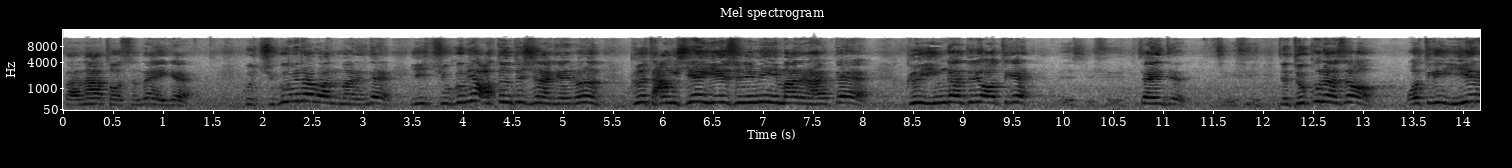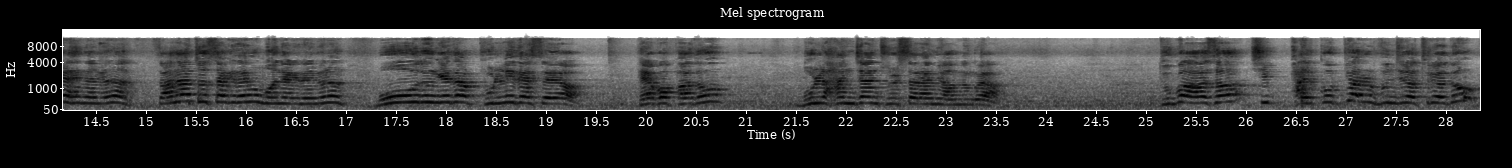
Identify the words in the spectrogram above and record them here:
사나토스인데 이게 그 죽음이라고 하는 말인데 이 죽음이 어떤 뜻이 나냐면은 그 당시에 예수님이 이 말을 할 때 그 인간들이 어떻게 자 이제 이제 듣고 나서 어떻게 이해를 했냐면은 사나토스 하게 되면 뭐냐 하게 되면은 모든 게 다 분리됐어요. 배고파도 물 한 잔 줄 사람이 없는 거야. 누가 와서 집 밟고 뼈를 분질러뜨려도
